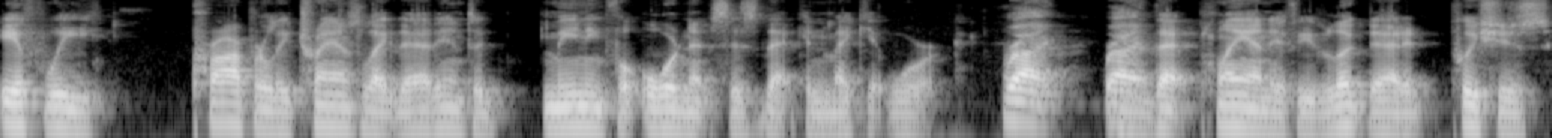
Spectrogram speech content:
if we properly translate that into meaningful ordinances that can make it work. Right, right. You know, that plan, if you've looked at it, pushes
